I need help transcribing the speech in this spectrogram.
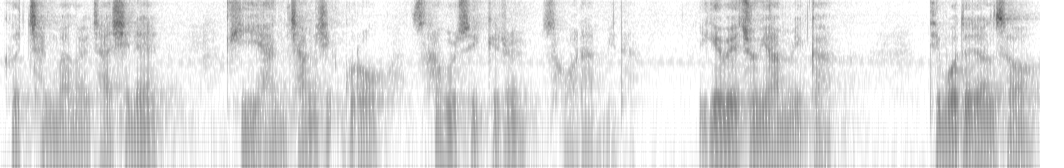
그 책망을 자신의 귀한 장식구로 삼을 수 있기를 소원합니다. 이게 왜 중요합니까? 디모데전서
